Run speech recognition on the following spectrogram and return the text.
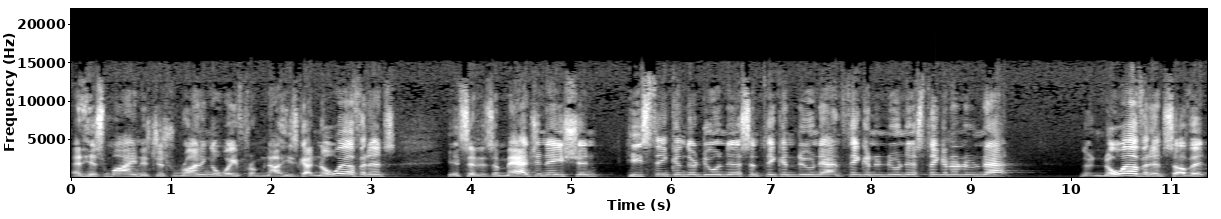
and his mind is just running away from him. Now, he's got no evidence. It's in his imagination. He's thinking they're doing this and thinking they're doing that and thinking they're doing this, thinking they're doing that. No evidence of it.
